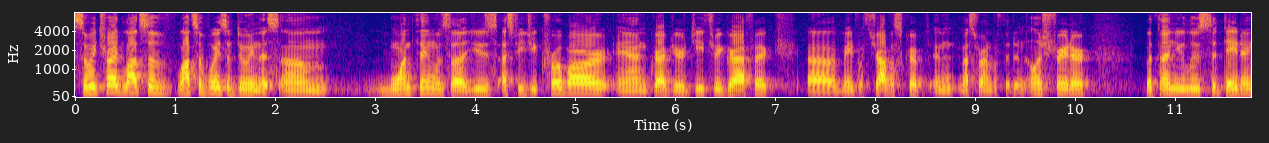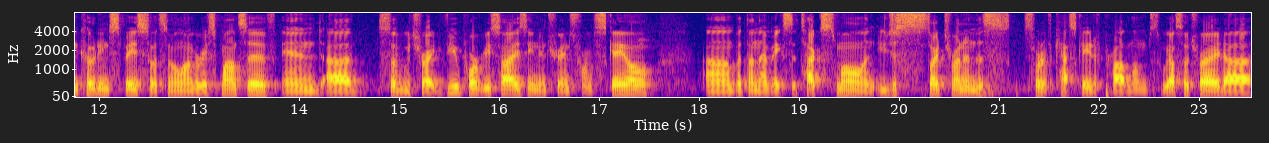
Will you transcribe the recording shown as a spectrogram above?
so we tried lots of, lots of ways of doing this. Um, one thing was uh, use SVG crowbar and grab your D3 graphic uh, made with JavaScript and mess around with it in Illustrator. But then you lose the data encoding space, so it's no longer responsive. And uh, so we tried viewport resizing and transform scale. Um, but then that makes the text small, and you just start to run into this sort of cascade of problems. We also tried uh,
